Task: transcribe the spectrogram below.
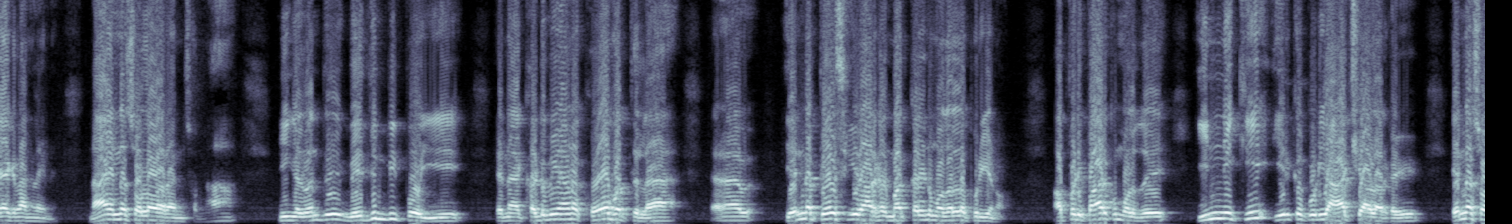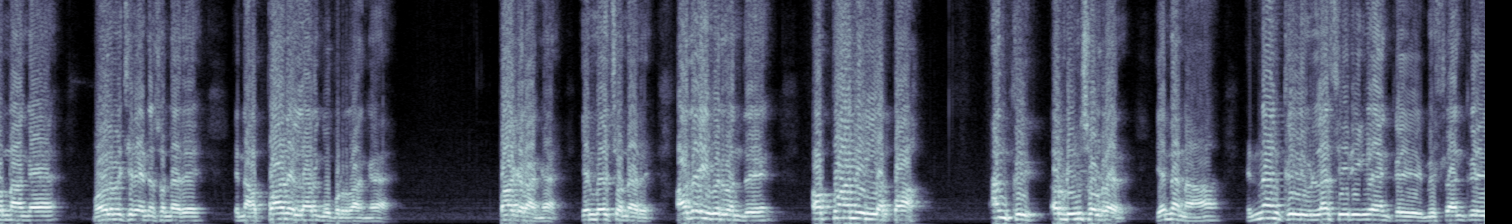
கேக்குறாங்களேன்னு நான் என்ன சொல்ல வரேன்னு சொன்னா நீங்கள் வந்து வெதும்பி போய் என்ன கடுமையான கோபத்துல என்ன பேசுகிறார்கள் மக்கள்னு முதல்ல புரியணும். அப்படி பார்க்கும் பொழுது இன்னைக்கு இருக்கக்கூடிய ஆட்சியாளர்கள் என்ன சொன்னாங்க? முதலமைச்சர் என்ன சொன்னாரு? என்ன அப்பான்னு எல்லாரும் கூப்பிடுறாங்க. பாக்குறாங்க என்பதை சொன்னாரு. அதை இவர் வந்து அப்பான்னு இல்லப்பா அங்கிள் அப்படின்னு சொல்றாரு. என்னன்னா என்ன அங்கிள் இவெல்லாம் செய்றீங்களா அங்கிள் மிஸ்டர் அங்கிள்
